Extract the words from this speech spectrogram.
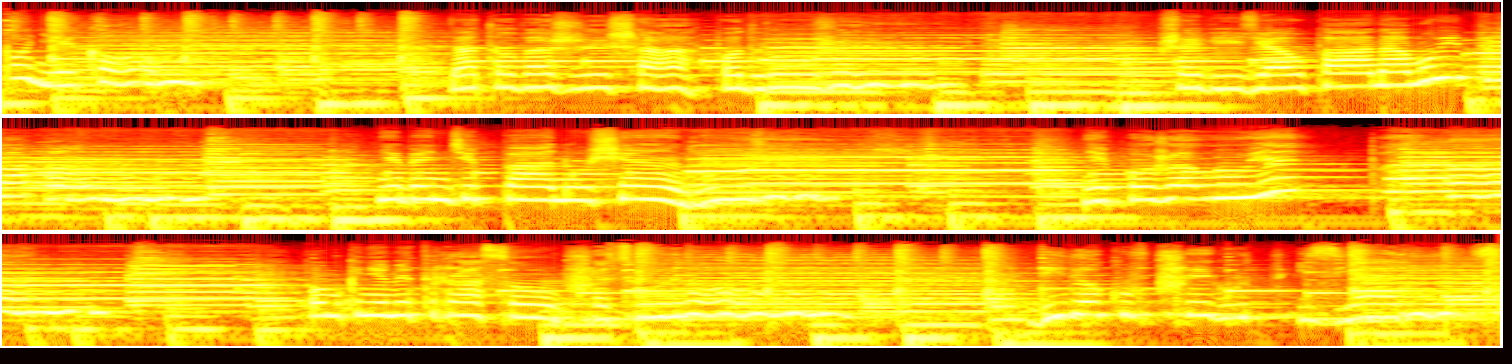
poniekąd na towarzysza podróży. Przewidział pana mój plan, nie będzie panu się dłużyć. nie pożałuje pan. Pomkniemy trasą przecudną widoków przygód i zjawisk.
